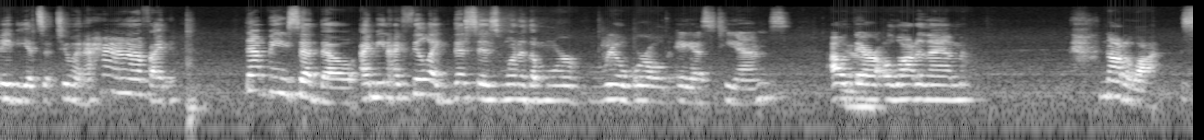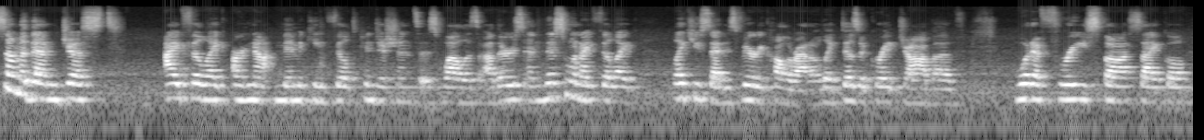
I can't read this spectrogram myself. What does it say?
maybe it's a two and a half. I that being said though, I mean I feel like this is one of the more real world ASTMs out Yeah. there. A lot of them not a lot. Some of them just I feel like are not mimicking field conditions as well as others. And this one I feel like, like you said, is very Colorado. Like does a great job of what a freeze thaw cycle.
